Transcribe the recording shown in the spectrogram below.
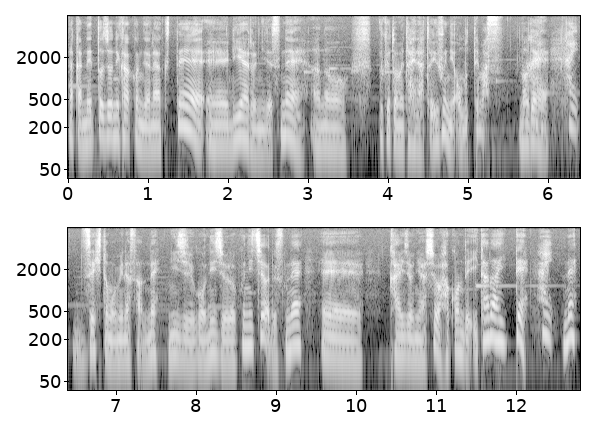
なんかネット上に書くんじゃなくて、えーリアルにですねあの受け止めたいなというふうに思ってます。ので、はい。はい。ぜひとも皆さんね2526日はですね、えー会場に足を運んでいただいて、はい。ね、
